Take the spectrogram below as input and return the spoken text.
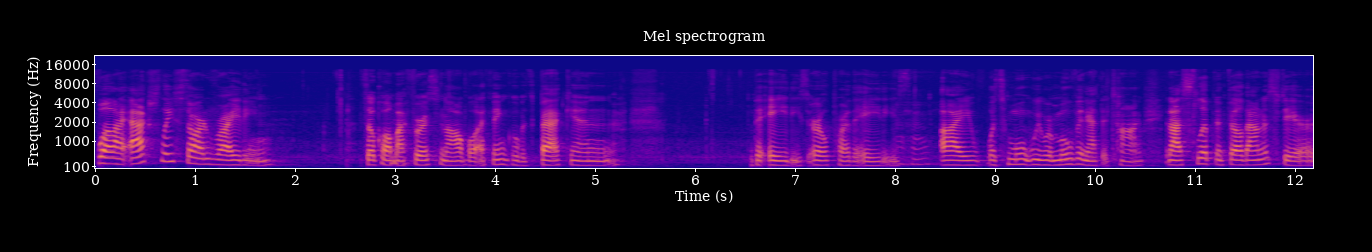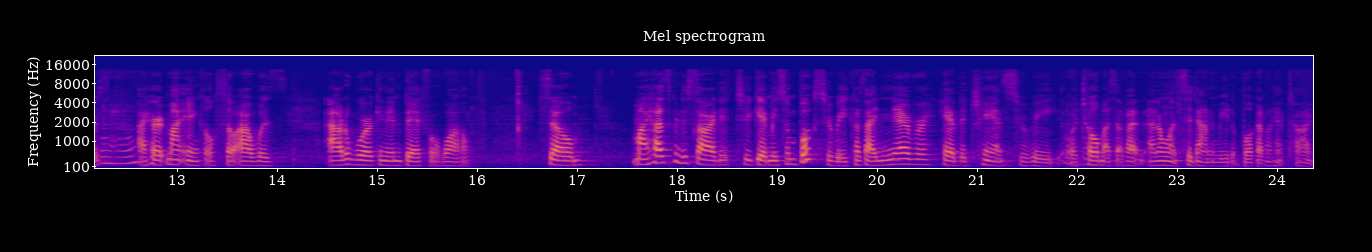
Well, I actually started writing so-called my first novel. I think it was back in the 80s, early part of the 80s. Mm-hmm. I was mo- we were moving at the time, and I slipped and fell down the stairs. Mm-hmm. I hurt my ankle, so I was out of work and in bed for a while. So my husband decided to get me some books to read because I never had the chance to read or mm-hmm. told myself I, I don't want to sit down and read a book. I don't have time.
